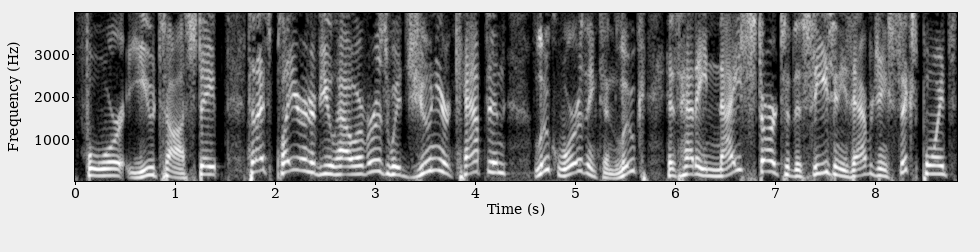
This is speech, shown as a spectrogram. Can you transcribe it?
for Utah State. Tonight's player interview, however, is with junior captain Luke Worthington. Luke has had a nice start to the season. He's averaging six points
